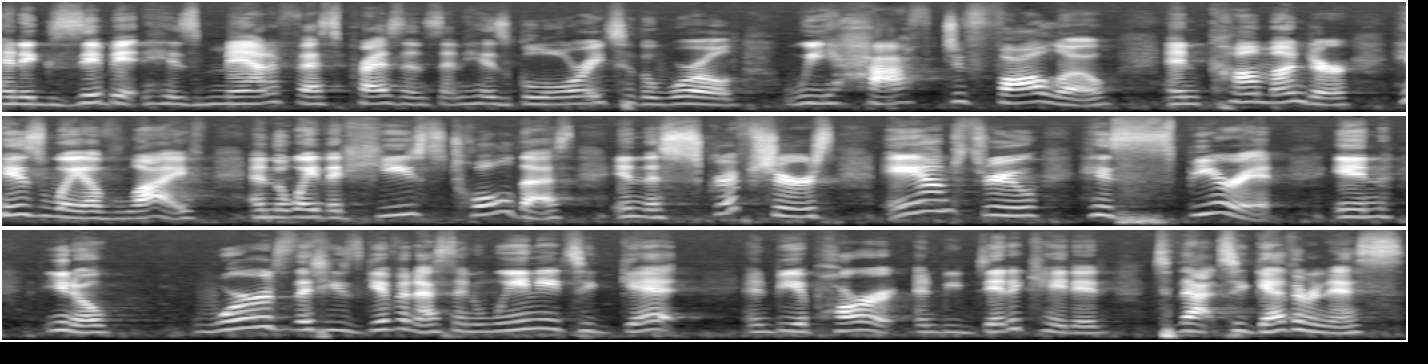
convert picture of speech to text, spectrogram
and exhibit his manifest presence and his glory to the world, we have to follow and come under his way of life and the way that he's told us in the scriptures and through his spirit in, you know, words that he's given us. And we need to get and be a part and be dedicated to that togetherness.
